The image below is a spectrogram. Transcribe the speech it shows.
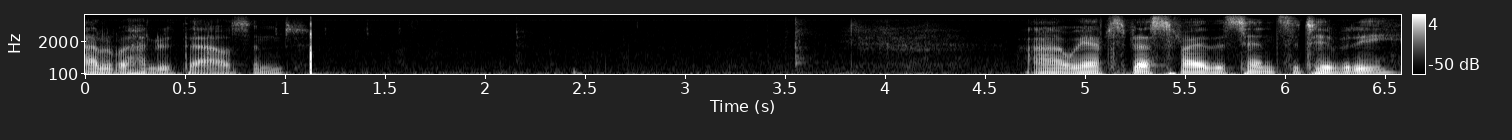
out of 100,000. Uh, we have to specify the sensitivity.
